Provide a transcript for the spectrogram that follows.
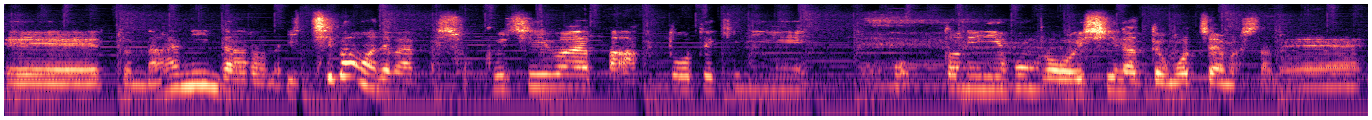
えー、と何だろうな。一番はでもやっぱ食事はやっぱ圧倒的に本当に日本が美味しいなって思っちゃいましたね。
